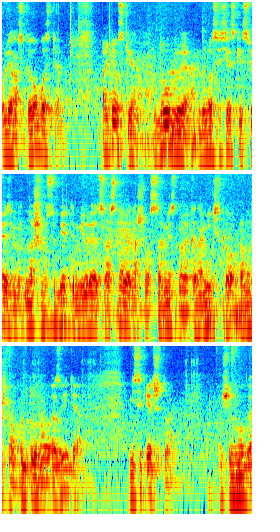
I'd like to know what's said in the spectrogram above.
Ульяновской области. Партнерские, добрые, добрососедские связи между нашими субъектами являются основой нашего совместного экономического, промышленного, культурного развития. Не секрет, что очень много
